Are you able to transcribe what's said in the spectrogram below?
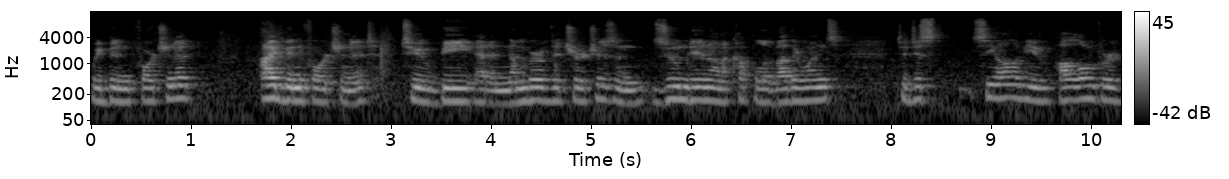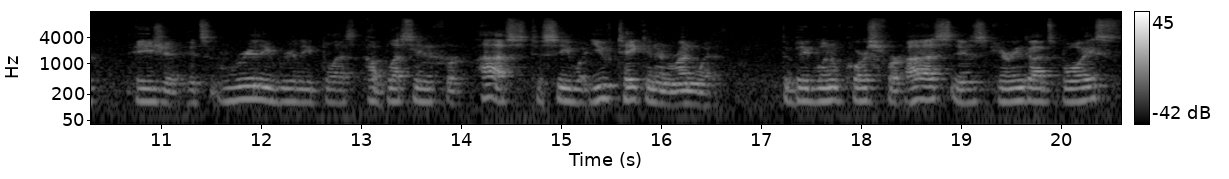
We've been fortunate, I've been fortunate to be at a number of the churches and zoomed in on a couple of other ones to just see all of you all over Asia. It's really, really bless, a blessing for us to see what you've taken and run with. The big one, of course, for us is hearing God's voice,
